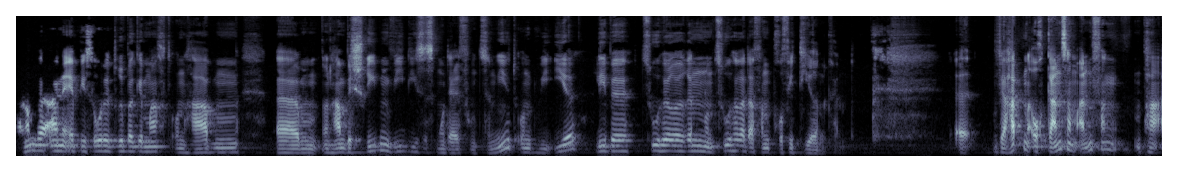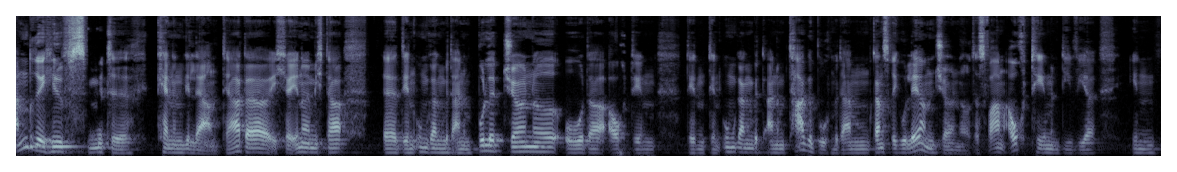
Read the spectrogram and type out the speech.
Da haben wir eine Episode drüber gemacht und haben ähm, und haben beschrieben, wie dieses Modell funktioniert und wie ihr, liebe Zuhörerinnen und Zuhörer, davon profitieren könnt. Äh, wir hatten auch ganz am Anfang ein paar andere Hilfsmittel kennengelernt. Ja, da, ich erinnere mich da äh, den Umgang mit einem Bullet Journal oder auch den, den, den Umgang mit einem Tagebuch, mit einem ganz regulären Journal. Das waren auch Themen, die wir in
